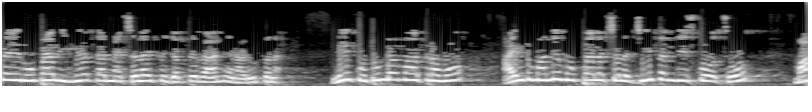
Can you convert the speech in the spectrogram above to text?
వెయ్యి రూపాయలు ఇవ్వద్దని నక్సలైట్లు చెప్పిర్రా అని నేను అడుగుతున్నా. మీ కుటుంబం మాత్రము ఐదు మంది ముప్పై లక్షల జీతం తీసుకోవచ్చు. మా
